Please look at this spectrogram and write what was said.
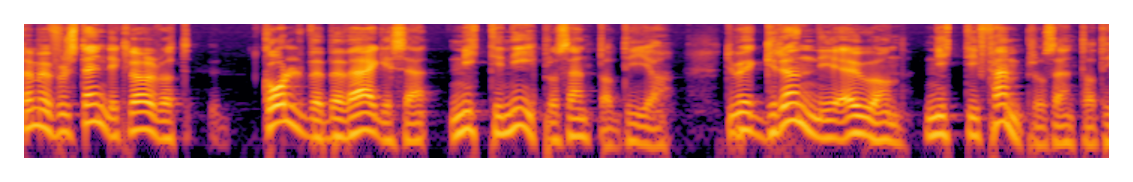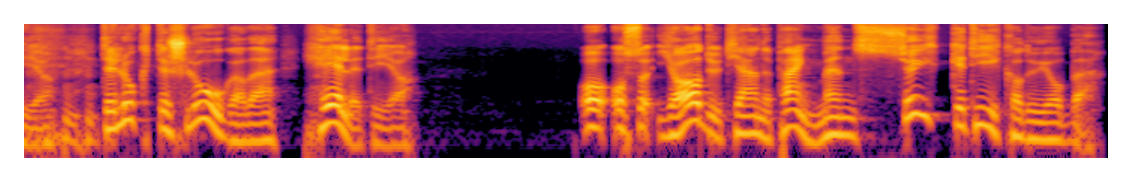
De er jo fullstendig klar over at gulvet beveger seg 99% av tida. Du er grønn i øynene 95% av tida. Det lukter slog av deg hele tida. Og, og så, ja, du tjener penger, men syketid hva du jobber.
